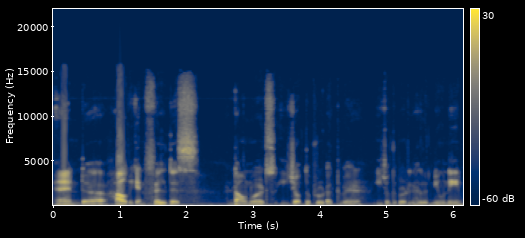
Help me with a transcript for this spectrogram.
And uh, how we can fill this downwards each of the product where each of the product has a new name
